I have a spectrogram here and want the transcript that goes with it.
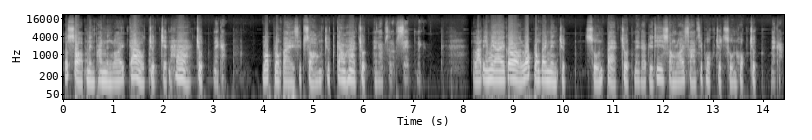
ทดสอบ 1,109.75 จุดนะครับ ลบลงไป 12.95 จุดนะครับสำหรับเซตนะครับตลาด MAI ก็ลบลงไป 1.08 จุดนะครับ อยู่ที่ 236.06 จุดนะครับ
